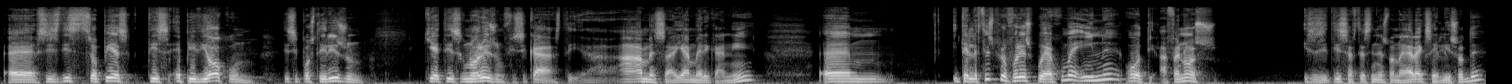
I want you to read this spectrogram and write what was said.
ε, συζητήσεις τις οποίες τις επιδιώκουν, τις υποστηρίζουν και τις γνωρίζουν φυσικά στη, άμεσα οι Αμερικανοί. Ε, οι τελευταίες πληροφορίες που έχουμε είναι ότι αφενός οι συζητήσεις αυτές είναι στον αέρα, εξελίσσονται,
